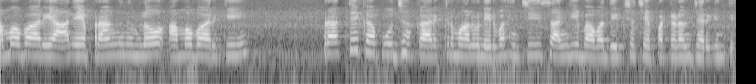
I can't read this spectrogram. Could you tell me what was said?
అమ్మవారి ఆలయ ప్రాంగణంలో అమ్మవారికి ప్రత్యేక పూజా కార్యక్రమాలు నిర్వహించి సంఘీభావ దీక్ష చేపట్టడం జరిగింది.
